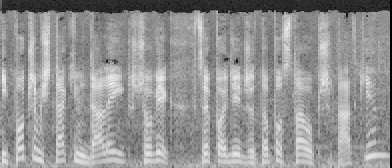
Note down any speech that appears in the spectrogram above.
i po czymś takim dalej człowiek chce powiedzieć, że to powstało przypadkiem?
